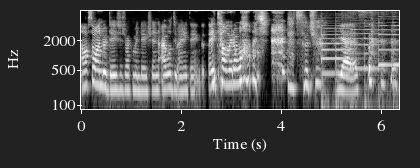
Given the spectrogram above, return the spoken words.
Also under Deja's recommendation, I will do anything that they tell me to watch. That's so true. Yes.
